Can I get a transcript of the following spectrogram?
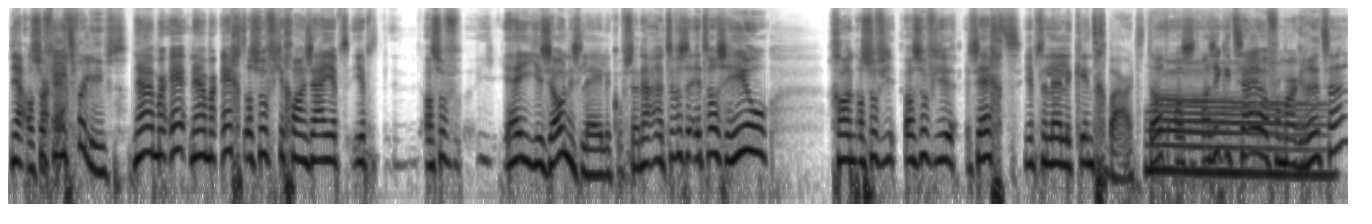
Ja, alsof Maar je echt iets verliefd. nou, maar, e- nou, maar echt alsof je gewoon zei, je hebt, je hebt alsof hey, je zoon is lelijk of zo. Nou, het was, het was heel gewoon alsof je, alsof je zegt, je hebt een lelijk kind gebaard. Dat als, als ik iets zei over Mark Rutte,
